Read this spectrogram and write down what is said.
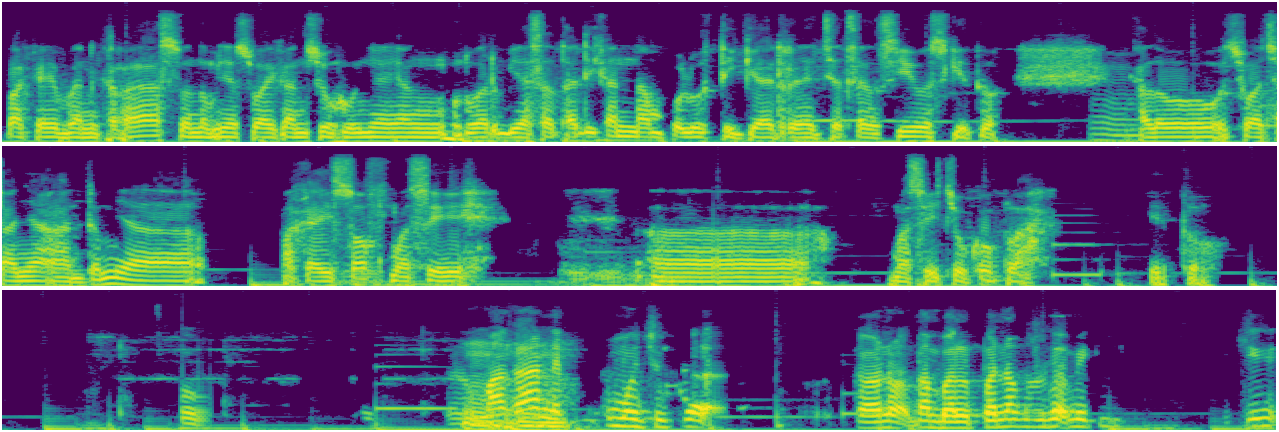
pakai ban keras untuk menyesuaikan suhunya yang luar biasa tadi kan 63 derajat celcius gitu hmm. kalau cuacanya adem ya pakai soft masih uh, masih cukup lah gitu oh. hmm. makanya aku mau juga kalau tambal ban aku juga mikir iki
